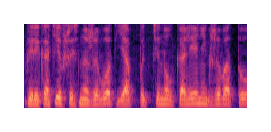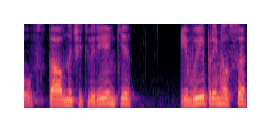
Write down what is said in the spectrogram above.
Перекатившись на живот, я подтянул колени к животу, встал на четвереньки и выпрямился,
